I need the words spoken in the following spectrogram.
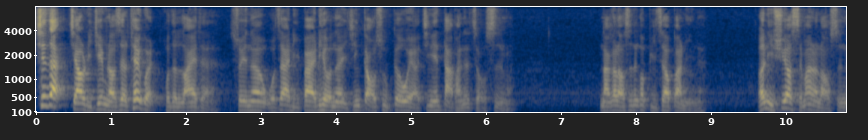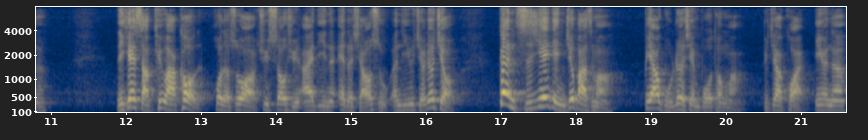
现在加入李建明老师的 Telegram 或者 Line，所以呢，我在礼拜六呢已经告诉各位啊，今天大盘的走势嘛，哪个老师能够比照办理呢？而你需要什么样的老师呢？你可以扫 QR code，或者说啊去搜寻 ID 呢，at 小鼠 NTU 九九九，更直接一点，你就把什么标股热线拨通嘛，比较快，因为呢，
